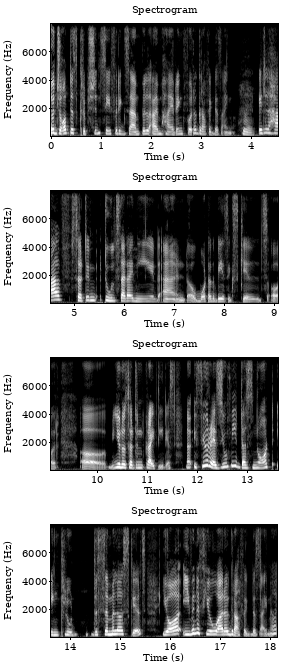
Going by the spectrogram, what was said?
your job description, say for example, I'm hiring for a graphic designer Hmm. it'll have certain tools that I need and uh, what are the basic skills or uh, you know certain criteria. Now, if your resume does not include the similar skills, your even if you are a graphic designer,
